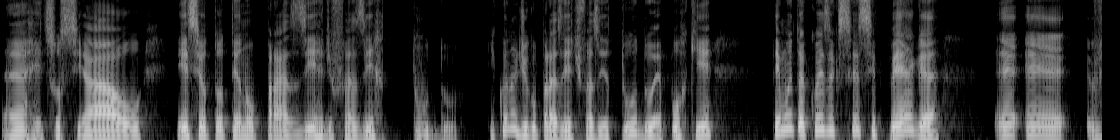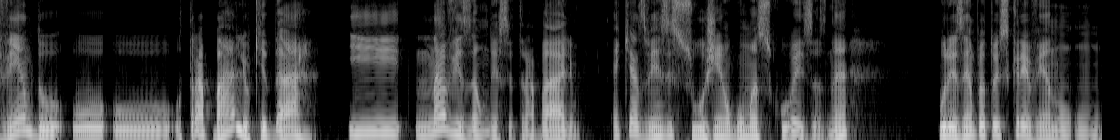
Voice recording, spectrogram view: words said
é, rede social. Esse eu estou tendo o prazer de fazer tudo. E quando eu digo prazer de fazer tudo, é porque tem muita coisa que você se pega é, é, vendo o, o, o trabalho que dá, e na visão desse trabalho, é que às vezes surgem algumas coisas, né? Por exemplo, eu estou escrevendo um,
